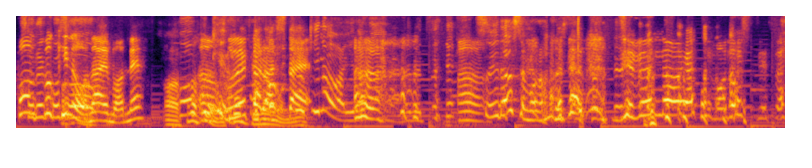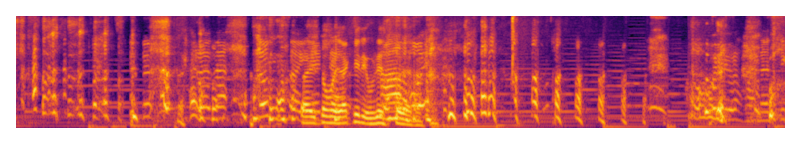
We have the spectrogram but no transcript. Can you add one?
ポンプ機能ないもんね。っと、あ、ポンプ機能。上から下へ。機能はいらない別に。吸い出してもらわなくて自分のやつ戻してさ。体二人ともやけに嬉しそうやな。こういう話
